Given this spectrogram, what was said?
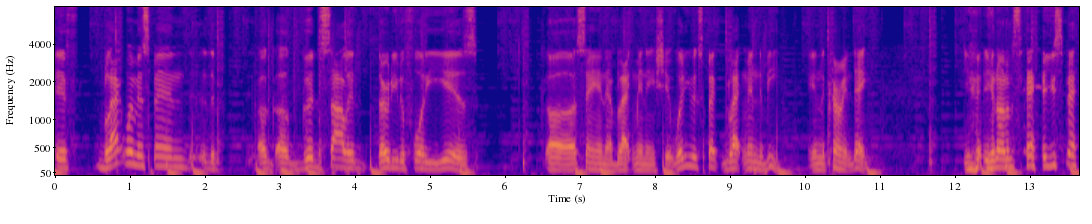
if black women spend the a, a good solid 30 to 40 years uh, saying that black men ain't shit. What do you expect black men to be in the current day? You, you know what I'm saying? You spent,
